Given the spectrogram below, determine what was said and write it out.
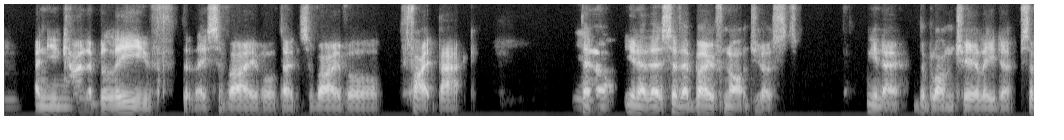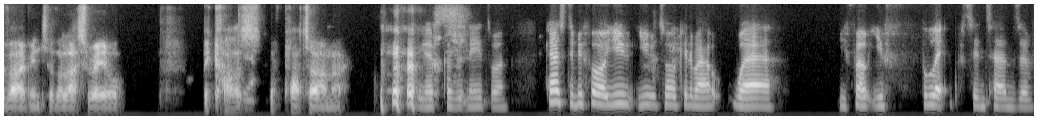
mm. and you kind of believe that they survive or don't survive or fight back. They're not, you know, they're, so they're both not just, you know, the blonde cheerleader surviving to the last reel because of plot armor. yeah, because it needs one. Kirsty, before you you were talking about where you felt you flipped in terms of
